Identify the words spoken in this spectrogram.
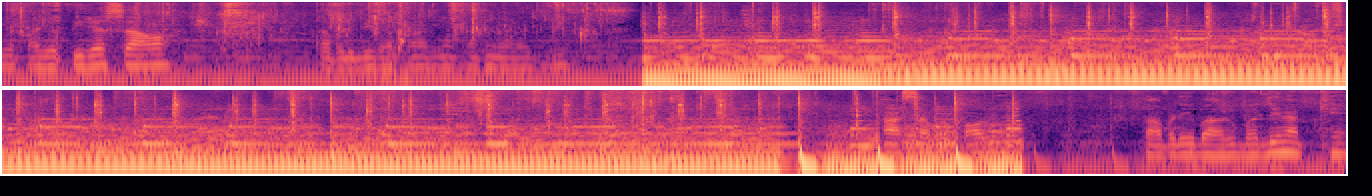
બે પારિયા પી રહ્યા છે આવો. તો આપણે બીજા પાણીમાં પાણી વાર જઈએ. આપણે બારું બદલી નાખીએ.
